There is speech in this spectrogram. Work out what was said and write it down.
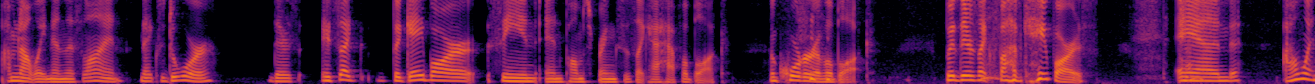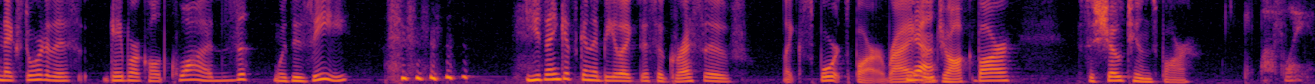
I'm not waiting in this line. Next door, there's it's like the gay bar scene in Palm Springs is like a half a block, a quarter of a block. But there's like five gay bars. And I went next door to this gay bar called Quads with a Z. you think it's going to be like this aggressive, like sports bar, right? Yeah. Or jock bar. It's a show tunes bar. Lovely.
